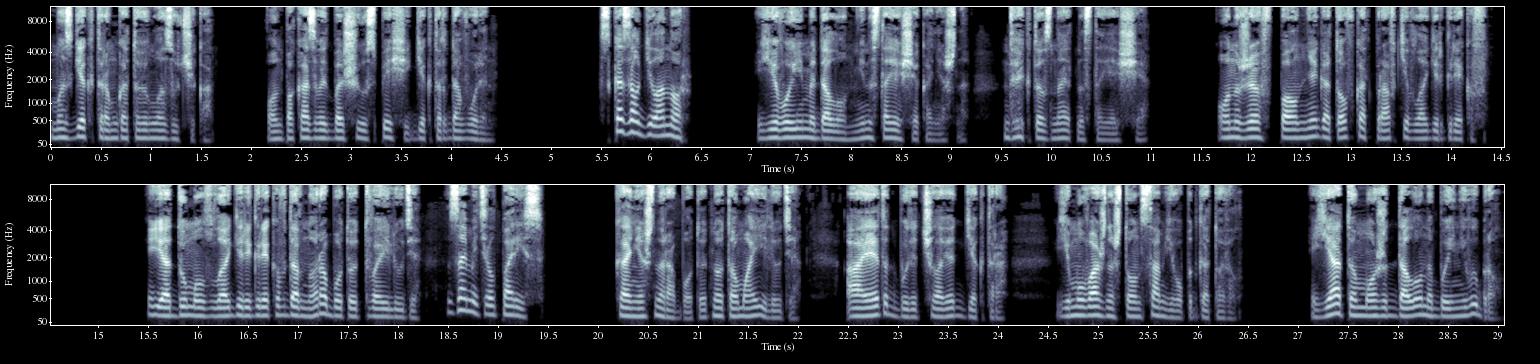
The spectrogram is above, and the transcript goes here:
Мы с Гектором готовим лазутчика. Он показывает большие успехи, Гектор доволен. Сказал Геланор, его имя Далон, не настоящее, конечно. Да и кто знает настоящее. Он уже вполне готов к отправке в лагерь греков. «Я думал, в лагере греков давно работают твои люди», — заметил Парис. «Конечно, работают, но то мои люди. А этот будет человек Гектора. Ему важно, что он сам его подготовил. Я-то, может, Далона бы и не выбрал.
